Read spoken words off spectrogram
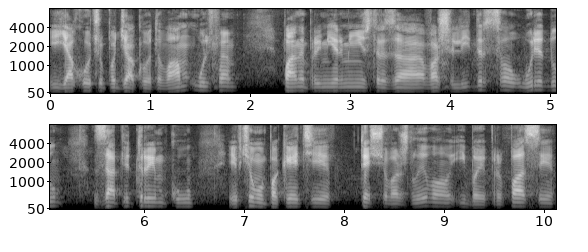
І я хочу подякувати вам, Ульфе, пане прем'єр-міністре, за ваше лідерство, уряду, за підтримку. І в цьому пакеті те, що важливо, і боєприпаси,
